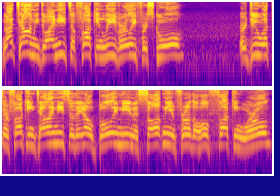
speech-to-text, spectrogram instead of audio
not telling me, do I need to fucking leave early for school? Or do what they're fucking telling me so they don't bully me and assault me in front of the whole fucking world?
